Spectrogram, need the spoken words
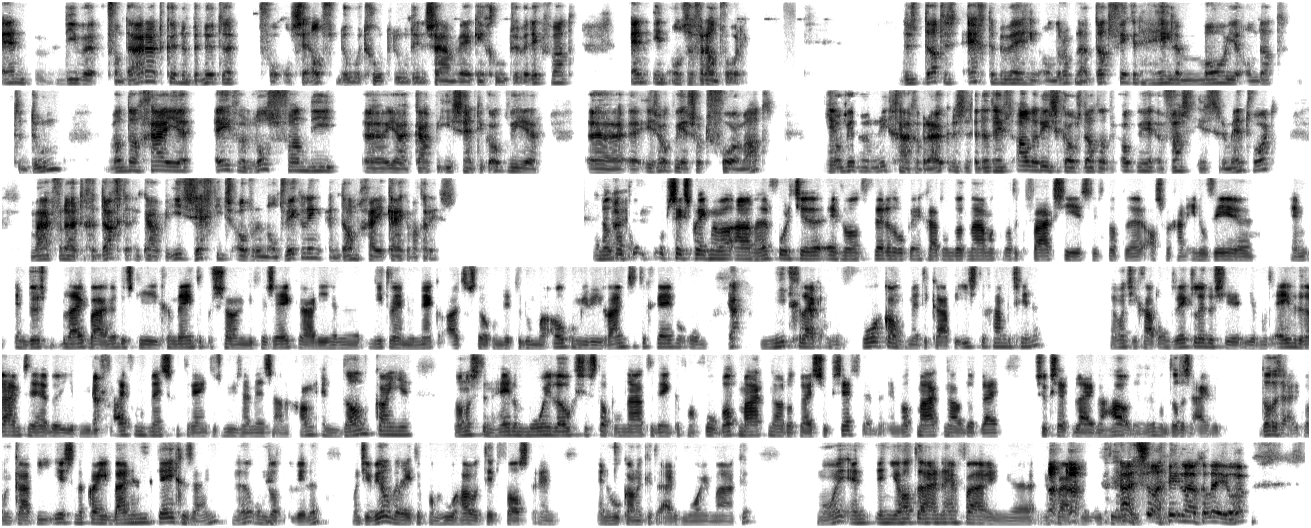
En die we van daaruit kunnen benutten voor onszelf. Doen we het goed, doen we het in de samenwerking goed, weet ik wat. En in onze verantwoording. Dus dat is echt de beweging onderop. Nou, dat vind ik een hele mooie om dat te doen. Want dan ga je even los van die, uh, ja, KPI's zijn natuurlijk ook weer, uh, is ook weer een soort format. Zo willen we hem niet gaan gebruiken. Dus dat heeft alle risico's dat dat ook weer een vast instrument wordt. Maar vanuit de gedachte, een KPI zegt iets over een ontwikkeling en dan ga je kijken wat er is. En dat op, op zich spreekt me wel aan, hè, voordat je even wat verder erop ingaat, omdat namelijk wat ik vaak zie is, is dat uh, als we gaan innoveren, en, en dus blijkbaar, hè, dus die gemeentepersonen, die verzekeraar, die hebben niet alleen hun nek uitgestoken om dit te doen, maar ook om jullie ruimte te geven om ja. niet gelijk aan de voorkant met die KPI's te gaan beginnen. Want je gaat ontwikkelen, dus je, je moet even de ruimte hebben. Je hebt nu die 500 mensen getraind, dus nu zijn mensen aan de gang. En dan kan je, dan is het een hele mooie logische stap om na te denken van, goh, wat maakt nou dat wij succes hebben? En wat maakt nou dat wij succes blijven houden? Hè? Want dat is eigenlijk, dat is eigenlijk wat een KPI is. En daar kan je bijna niet tegen zijn, hè, om dat te willen. Want je wil weten van, hoe hou ik dit vast en, en hoe kan ik het eigenlijk mooier maken? Mooi. En, en je had daar een ervaring. Uh, ervaring ja, het is al heel lang geleden hoor.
